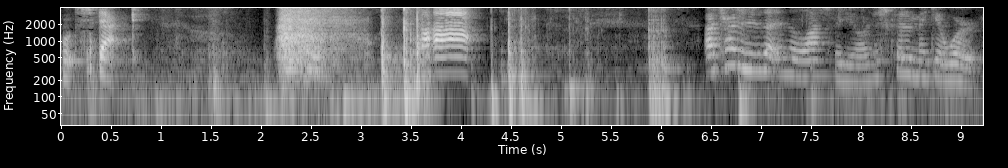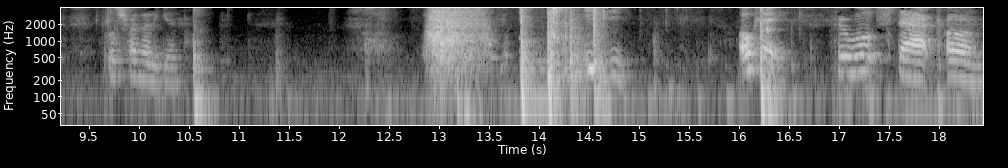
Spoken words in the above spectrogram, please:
Will it stack? I tried to do that in the last video. I just couldn't make it work. Let's try that again. Okay. For Wilt stack, um,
